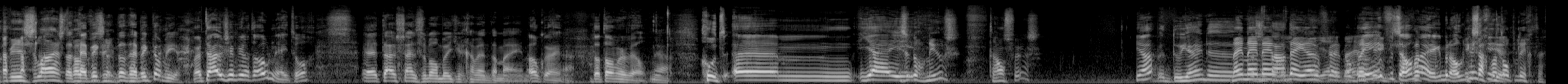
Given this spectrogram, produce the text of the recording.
heb je salaris Dat heb, gezien. ik, dat heb ik dan weer. Maar thuis heb je dat ook? Nee, toch? Eh, thuis zijn ze wel een beetje gewend aan mij. Oké, Ja. dat dan weer wel. Ja. Goed, ehm, jij... Is er nog nieuws? Transfers? Ja? Doe jij de Nee, nee, nee. nee, eh, Nee, omdat nee, ik- ik vertel mij, ik ben ook Ik zag wat oplichten.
